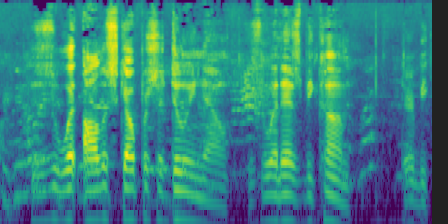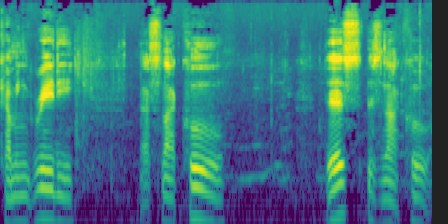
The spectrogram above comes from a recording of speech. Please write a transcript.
This is what all the scalpers are doing now. This is what it has become. They're becoming greedy. That's not cool. This is not cool.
